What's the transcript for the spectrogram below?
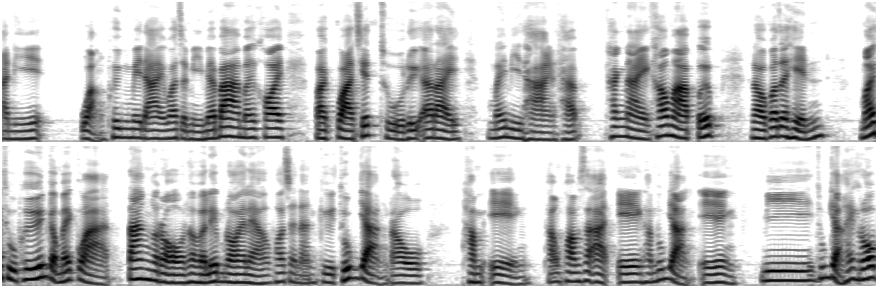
อันนี้หวังพึ่งไม่ได้ว่าจะมีแม่บ้านมาคอยปัดกวาดเช็ดถูหรืออะไรไม่มีทางครับ ข้างในเข้ามาปุ๊บ เราก็จะเห็น ไม้ถูพื้นกับไม้กวาดตั้งรอเราเรียบร้อยแล้ว เพราะฉะนั้นคือทุกอย่างเราทำเองทำความสะอาดเองทำทุกอย่างเอง มีทุกอย่างให้ครบ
